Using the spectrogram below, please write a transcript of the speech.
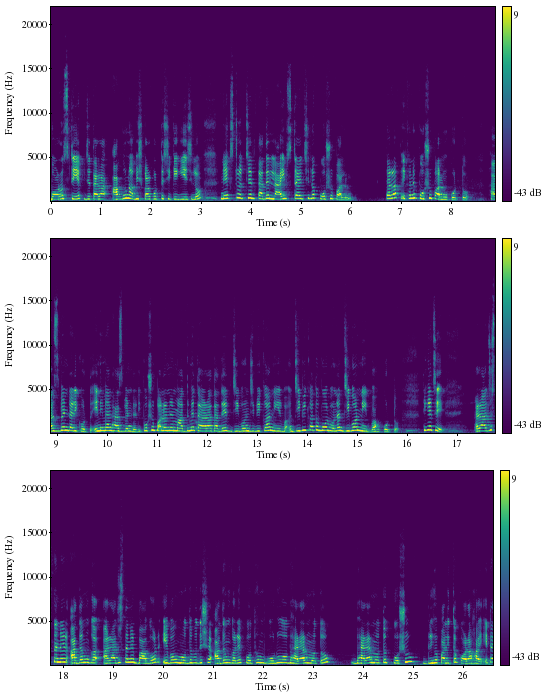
বড় স্টেপ যে, তারা আগুন আবিষ্কার করতে শিখে গিয়েছিল। নেক্সট হচ্ছে তাদের লাইফস্টাইল ছিল পশুপালন। তারা এখানে পশুপালন করতো হাজবেন্ডারি করতো এনিম্যাল হাজবেন্ডারি পশুপালনের মাধ্যমে তারা তাদের জীবন জীবিকা নির্বাহ জীবিকা তো বলব না, জীবন নির্বাহ করতো। ঠিক আছে? রাজস্থানের আদম রাজস্থানের বাগর এবং মধ্যপ্রদেশের আদমগড়ে প্রথম গরু ও ভেড়ার মতো ভেড়ার মতো পশু গৃহপালিত করা হয়। এটা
